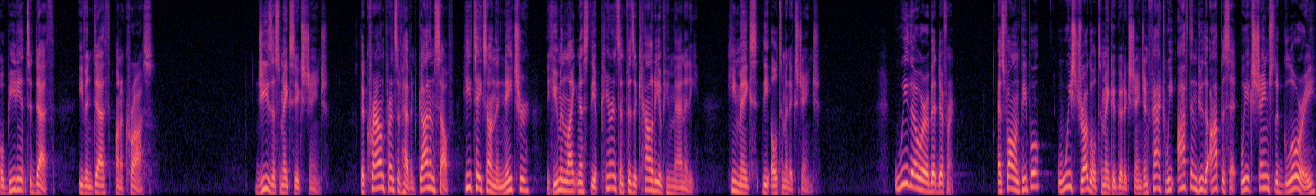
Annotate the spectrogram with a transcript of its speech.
obedient to death, even death on a cross. Jesus makes the exchange the crown prince of heaven, God Himself, He takes on the nature, the human likeness, the appearance, and physicality of humanity. He makes the ultimate exchange. We, though, are a bit different. As fallen people, we struggle to make a good exchange. In fact, we often do the opposite. We exchange the glory,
